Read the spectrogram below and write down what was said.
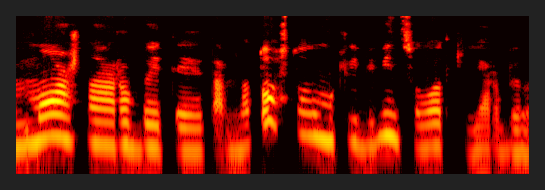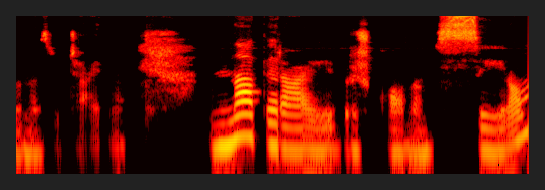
можна робити там на тостовому хлібі, він солодкий, я робила надзвичайно натираю вершковим сиром,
